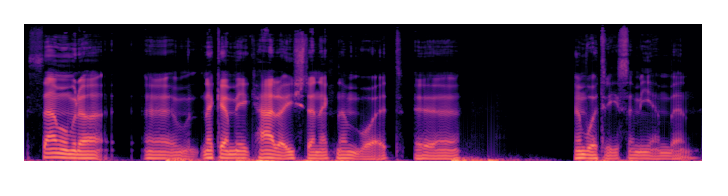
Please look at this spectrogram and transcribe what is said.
számomra ö, nekem még hála Istennek nem volt ö, nem volt részem ilyenben.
